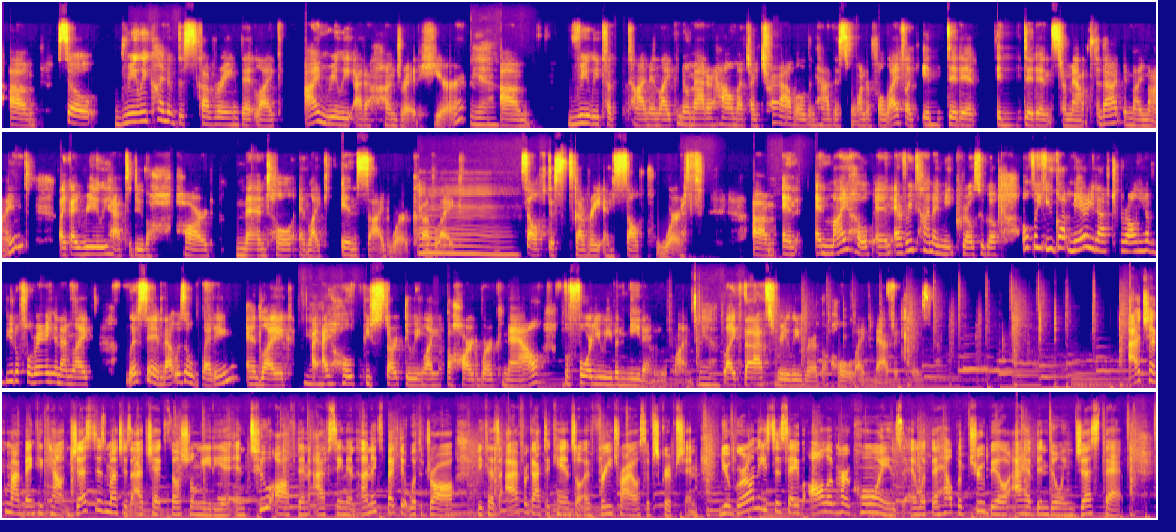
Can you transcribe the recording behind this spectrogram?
Um, so really kind of discovering that like I'm really at a hundred here. Yeah. Um, really took time and like no matter how much I traveled and had this wonderful life, like it didn't it didn't surmount to that in my mind. Like I really had to do the hard mental and like inside work of mm. like self discovery and self worth. Um, and and my hope, and every time I meet girls who go, "Oh, but you got married after all, and you have a beautiful ring," and I'm like, "Listen, that was a wedding, and like, yeah. I, I, hope you start doing like the hard work now before you even meet anyone. Yeah. Like that's really where the whole like magic is." I check my bank account just as much as I check social media, and too often I've seen an unexpected withdrawal because I forgot to cancel a free trial subscription. Your girl needs to save all of her coins, and with the help of Truebill, I have been doing just that.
